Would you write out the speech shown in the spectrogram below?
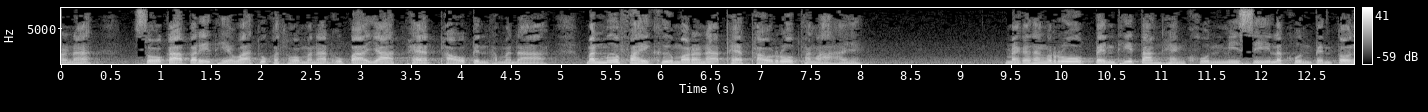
รณะ โสกะปริเทวะ ทุกขโทมนัสอุปายาตแผดเผาเป็นธรรมดา มันเมื่อไฟคือมรณะแผดเผารูปทั้งหลาย แม้กระทั่งรูปเป็นที่ตั้งแห่งคุณมีสีและคุณเป็นต้น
